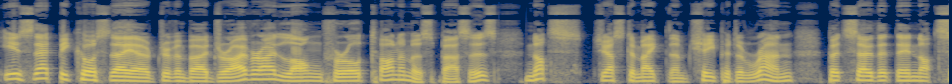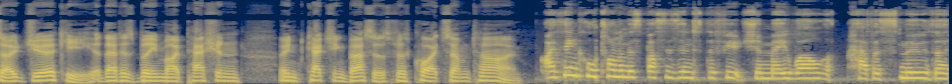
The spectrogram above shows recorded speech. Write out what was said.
Is that because they are driven by a driver? I long for autonomous buses, not just to make them cheaper to run, but so that they're not so jerky. That has been my passion in catching buses for quite some time. I think autonomous buses into the future may well have a smoother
